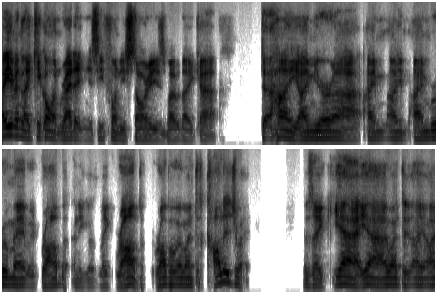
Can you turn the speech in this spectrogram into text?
Even like you go on Reddit and you see funny stories about like, uh, hi, I'm your, uh, I'm, I'm, I'm roommate with Rob, and he goes like, Rob, Rob, who I went to college with. It was like, yeah, yeah, I went to, I, I,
